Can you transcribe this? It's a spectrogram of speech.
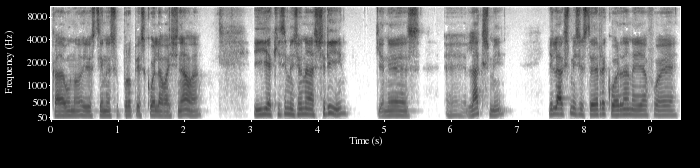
cada uno de ellos tiene su propia escuela Vaishnava, y aquí se menciona a Sri, quien es eh, Lakshmi, y Lakshmi, si ustedes recuerdan, ella fue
